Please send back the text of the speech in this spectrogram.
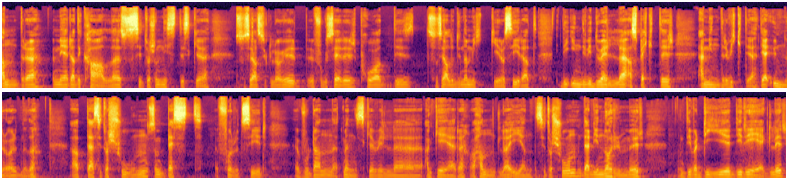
andre mer radikale, situasjonistiske sosialpsykologer fokuserer på de sosiale dynamikker og sier at de individuelle aspekter er mindre viktige. De er underordnede. At det er situasjonen som best forutsier hvordan et menneske vil eh, agere og handle i en situasjon. Det er de normer, de verdier, de regler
